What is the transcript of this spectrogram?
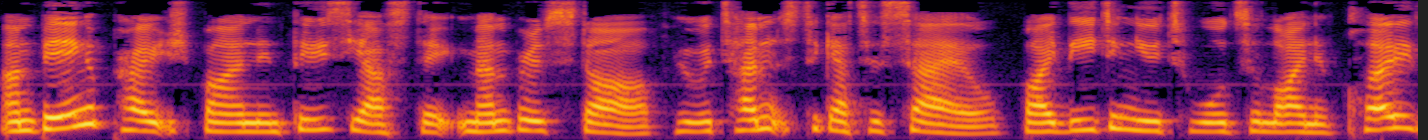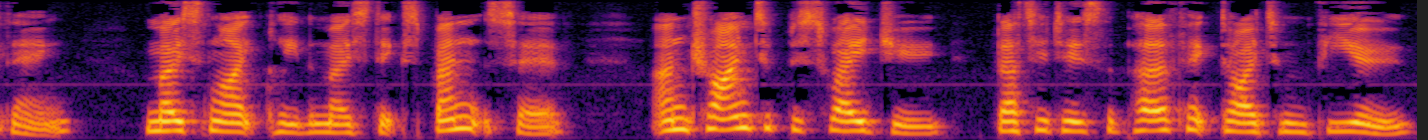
and being approached by an enthusiastic member of staff who attempts to get a sale by leading you towards a line of clothing, most likely the most expensive, and trying to persuade you that it is the perfect item for you,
